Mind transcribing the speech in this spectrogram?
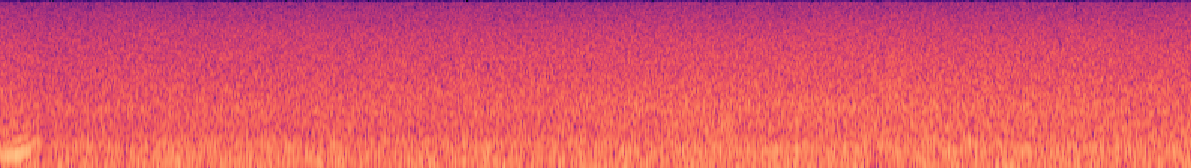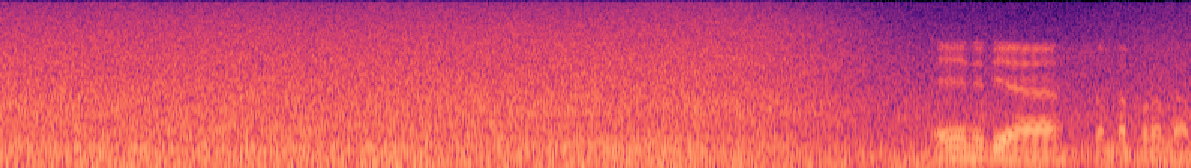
Hmm? Ini dia tempat merendam.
